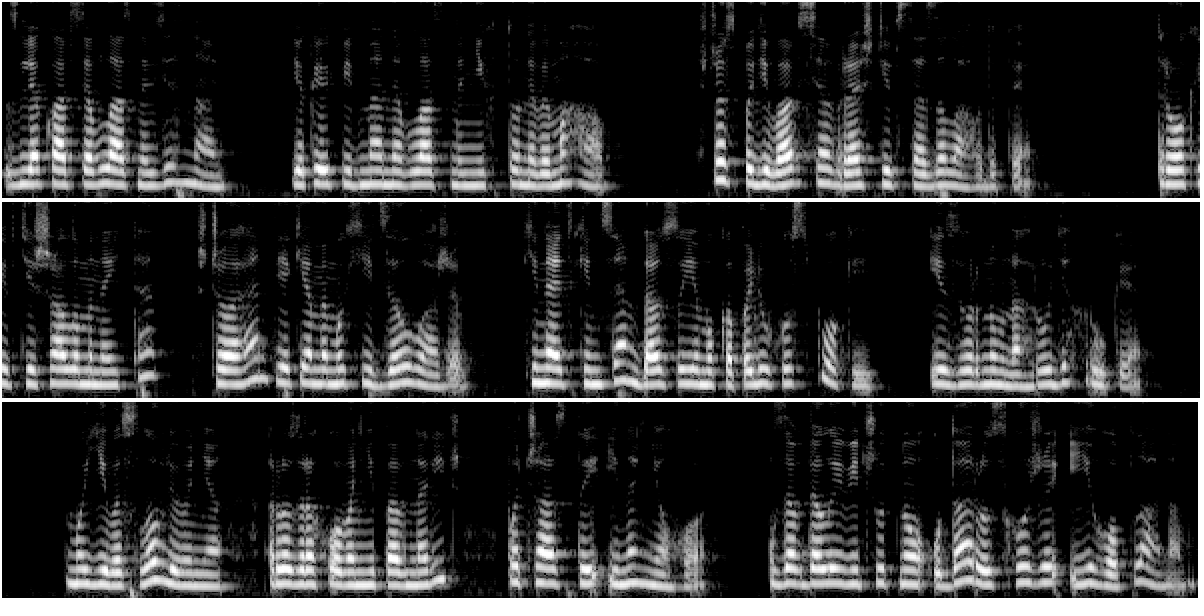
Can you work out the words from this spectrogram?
злякався власних зізнань, яких від мене, власне, ніхто не вимагав, що сподівався врешті все залагодити. Трохи втішало мене й те, що агент, як я мимохідь зауважив, кінець кінцем дав своєму капелюху спокій і згорнув на грудях руки. Мої висловлювання, розраховані певна річ, почасти і на нього, завдали відчутного удару, схоже, і його планам.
